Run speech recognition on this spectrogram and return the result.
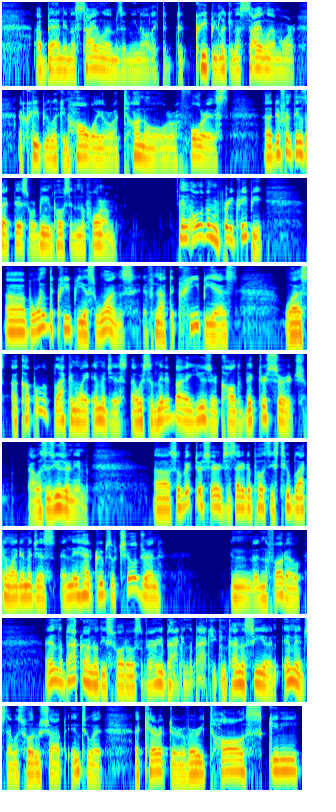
abandoned asylums and you know like the, the creepy looking asylum or a creepy looking hallway or a tunnel or a forest. Uh, different things like this were being posted in the forum, and all of them were pretty creepy. Uh, but one of the creepiest ones, if not the creepiest, was a couple of black and white images that were submitted by a user called Victor Surge. That was his username. Uh, so Victor Surge decided to post these two black and white images, and they had groups of children in in the photo. And in the background of these photos, very back in the back, you can kind of see an image that was photoshopped into it. A character, a very tall, skinny,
